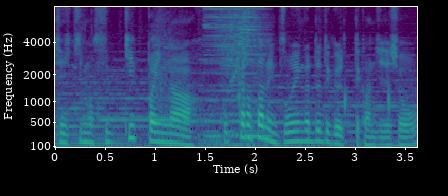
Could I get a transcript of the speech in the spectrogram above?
敵もすっげえいっぱいいんな。こっからさらに増援が出てくるって感じでしょ？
